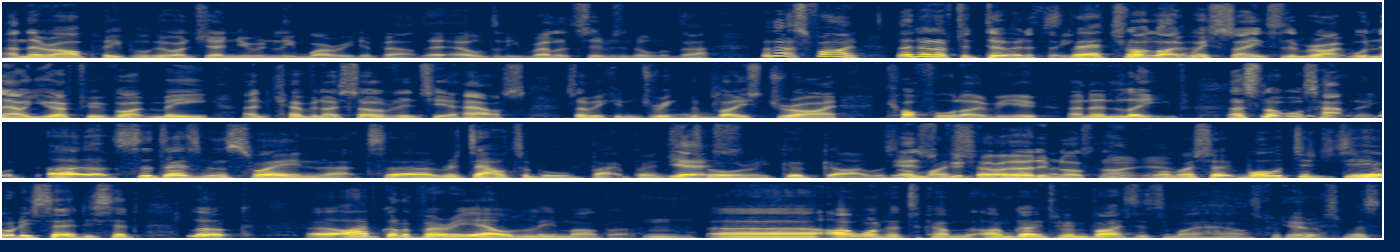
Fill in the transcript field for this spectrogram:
and there are people who are genuinely worried about their elderly relatives and all of that. But that's fine; they don't have to do anything. It's not like we're it? saying to them, right? Well, now you have to invite me and Kevin O'Sullivan into your house so we can drink the place dry, cough all over you, and then leave. That's not what's happening. Uh, Sir Desmond Swayne, that uh, redoubtable backbench Yes. Tory, good guy, was He on my good show. guy. I heard him last night, yeah. On my show. Well, did, did you hear what he said? He said, "Look, uh, I've got a very elderly mother. Hmm. Uh, I want her to come. I'm going to invite her to my house for Yeah. Christmas,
